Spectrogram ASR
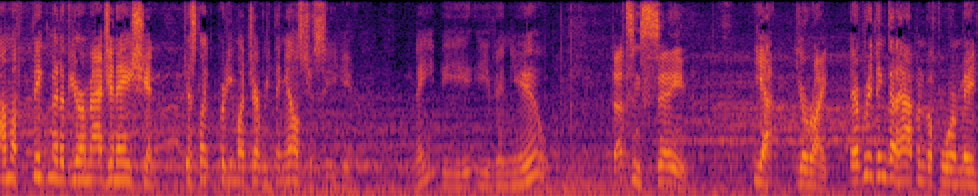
I'm a figment of your imagination, just like pretty much everything else you see here. Maybe even you. That's insane. Yeah, you're right. Everything that happened before made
